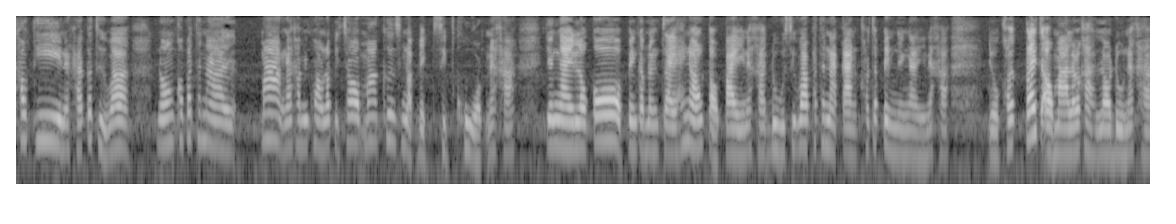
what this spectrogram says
เข้าที่นะคะ ก็ถือว่าน้องเขาพัฒนา มากนะคะ มีความรับผิดชอบมากขึ้นสำหรับเด็ก 10 ขวบนะคะ ยังไงเราก็เป็นกำลังใจให้น้องต่อไปนะคะ ดูซิว่าพัฒนาการเขาจะเป็นยังไงนะคะ เดี๋ยวเขาใกล้จะออกมาแล้วค่ะ รอดูนะคะ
